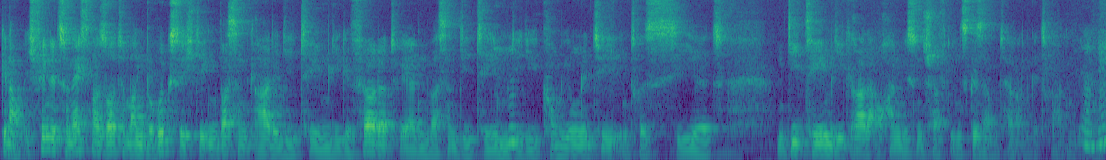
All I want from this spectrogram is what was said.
genau, ich finde zunächst mal sollte man berücksichtigen, was sind gerade die Themen, die gefördert werden, was sind die Themen, mhm. die die Community interessiert und die Themen, die gerade auch an Wissenschaft insgesamt herangetragen werden. Mhm.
